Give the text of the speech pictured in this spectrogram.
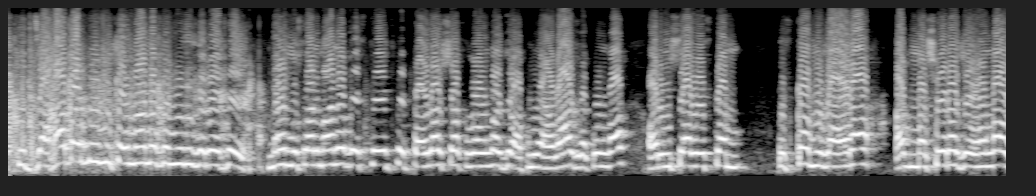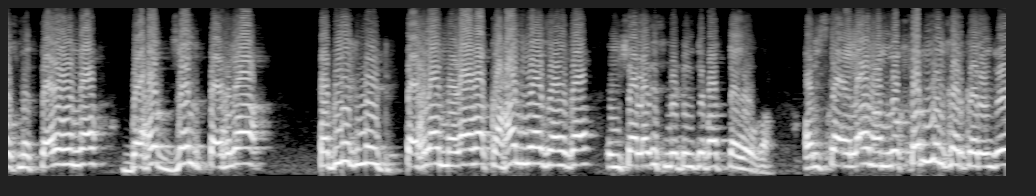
कि जहाँ पर भी मुसलमानों को मेरी ज़रूरत है मैं मुसलमानों के स्टेज पे पहला शख्स रहूँगा जो अपनी आवाज़ रखूँगा। और इंशाल्लाह इसका इसका मुजाहरा अब मशवरा जो होगा, उसमें तय होगा। बहुत जल्द पहला पब्लिक मीट, पहला मेड़ावा कहाँ लिया जाएगा, इंशाल्लाह इस मीटिंग के बाद तय होगा। और इसका ऐलान हम लोग सब मिलकर करेंगे।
